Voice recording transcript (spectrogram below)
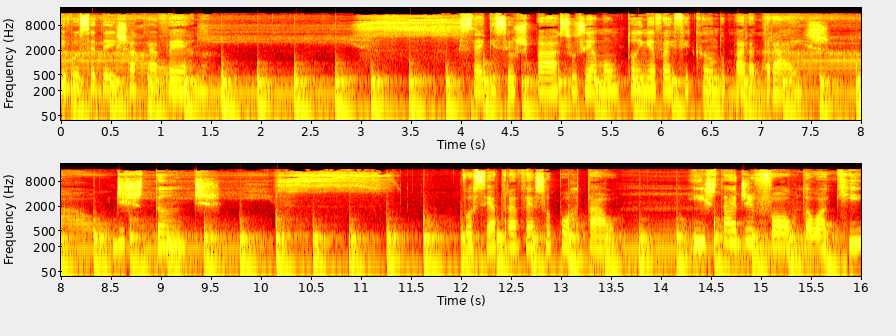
E você deixa a caverna segue seus passos e a montanha vai ficando para trás, distante. Você atravessa o portal e está de volta ao aqui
